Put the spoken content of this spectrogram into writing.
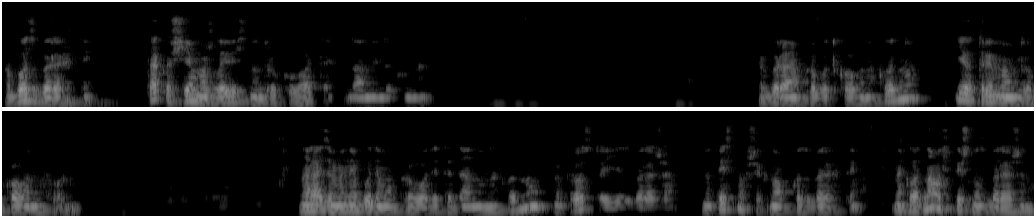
або зберегти. Також є можливість надрукувати даний документ. Вибираємо прибуткову накладну і отримуємо друковану форму. Наразі ми не будемо проводити дану накладну, ми просто її збережемо, натиснувши кнопку Зберегти. Накладна успішно збережена.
